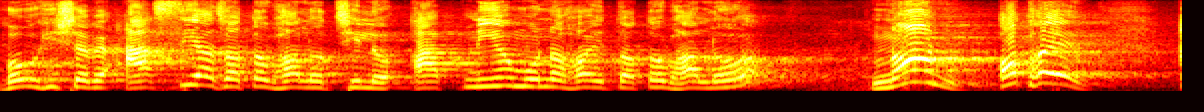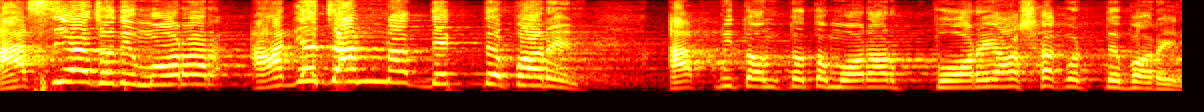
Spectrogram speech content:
বউ হিসেবে আসিয়া যত ভালো ছিল, আপনিও মনে হয় তত ভালো নন। অতএব আসিয়া যদি মরার আগে জান্নাত দেখতে পারেন, আপনি তো অন্তত মরার পরে আশা করতে পারেন।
